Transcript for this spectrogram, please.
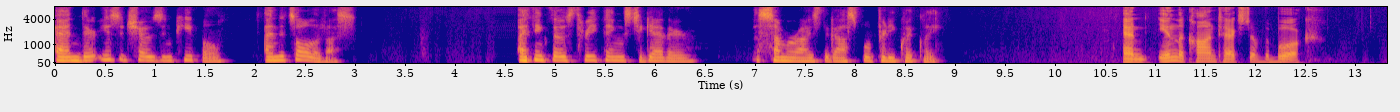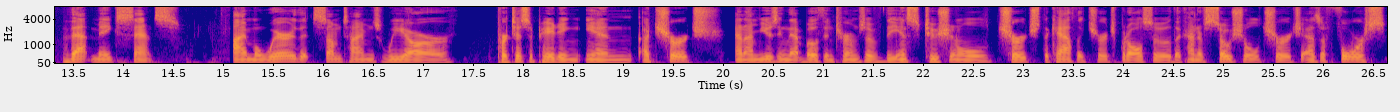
and there is a chosen people, and it's all of us. I think those three things together summarize the gospel pretty quickly. And in the context of the book, that makes sense I'm aware that sometimes we are participating in a church, and I'm using that both in terms of the institutional church, the Catholic Church, but also the kind of social church as a force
